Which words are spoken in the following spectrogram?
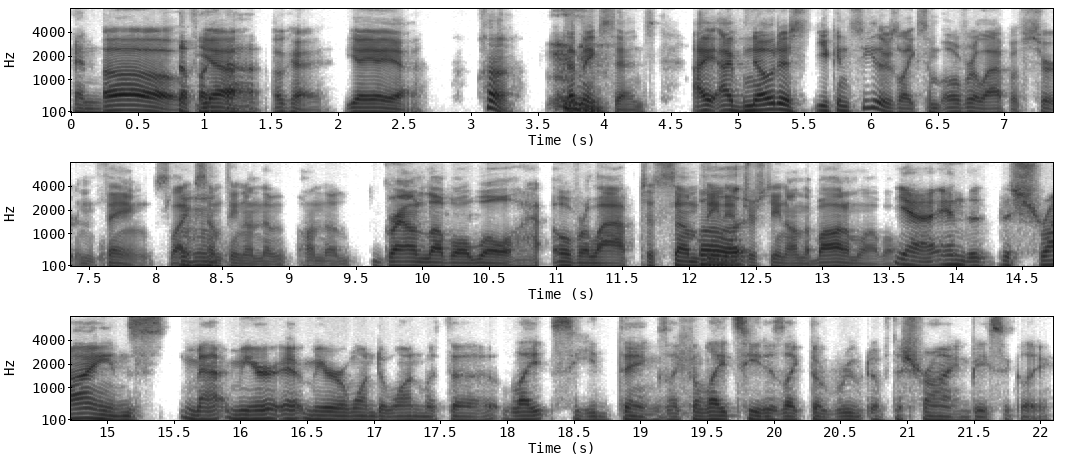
And Oh, Stuff like yeah. Okay. Yeah, yeah, yeah. Huh. That makes sense. I I've noticed you can see there's like some overlap of certain things, like Mhm. something on the on the ground level will ha- overlap to something Well, interesting on the bottom level. Yeah, and the the shrines ma- mirror uh, mirror one to one with the light seed things. Like the light seed is like the root of the shrine, basically.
